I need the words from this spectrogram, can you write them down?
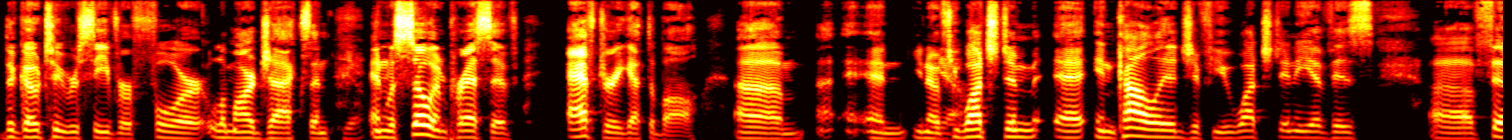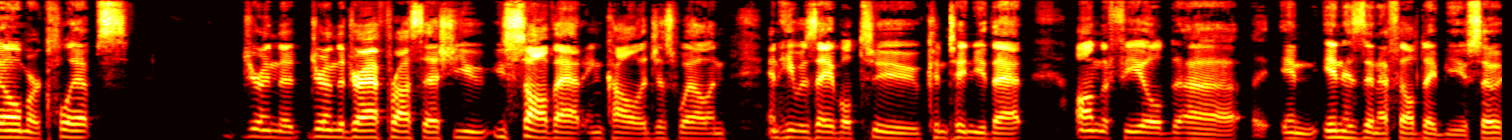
the go-to receiver for Lamar Jackson, yeah. and was so impressive after he got the ball. Um, and you know, if yeah. you watched him at, in college, if you watched any of his uh, film or clips during the during the draft process, you you saw that in college as well, and and he was able to continue that on the field uh, in in his NFL debut. So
